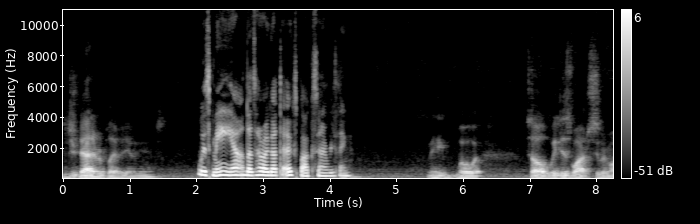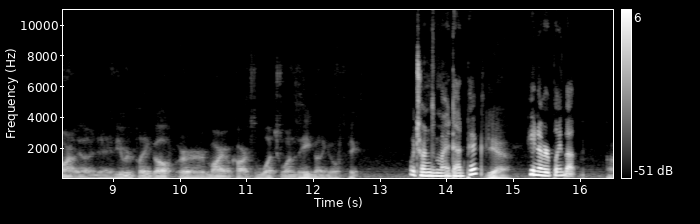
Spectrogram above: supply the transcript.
Did your dad ever play video games? With me, yeah. That's how I got the Xbox and everything. He well, so we just watched Super Mario the other day. If you were to play golf or Mario Kart, which one's are he gonna go pick? Which one's my dad pick? Yeah. He never played that. Oh.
